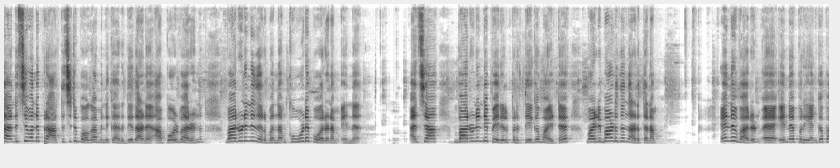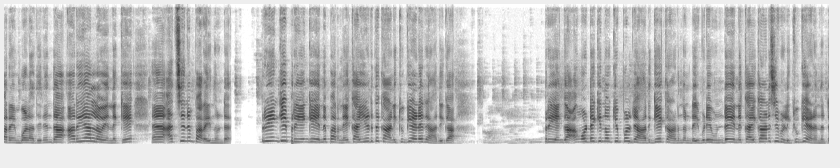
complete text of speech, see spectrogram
തനിച്ച് വന്ന് പ്രാർത്ഥിച്ചിട്ട് പോകാമെന്ന് കരുതിയതാണ്. അപ്പോൾ വരുൺ വരുണിന് നിർബന്ധം കൂടെ പോരണം എന്ന്. അച്ഛാ വരുണിന്റെ പേരിൽ പ്രത്യേകമായിട്ട് വഴിപാടൊന്ന് നടത്തണം. എന്ന് വരുൺ എന്നെ പ്രിയങ്ക പറയുമ്പോൾ അതിനെന്താ അറിയാമല്ലോ എന്നൊക്കെ അച്ഛനും പറയുന്നുണ്ട്. പ്രിയങ്ക പ്രിയങ്ക എന്ന് പറഞ്ഞ് കൈയെടുത്ത് കാണിക്കുകയാണ് രാധിക. പ്രിയങ്ക അങ്ങോട്ടേക്ക് നോക്കിയപ്പോൾ രാധികയെ കാണുന്നുണ്ട്. ഇവിടെ ഉണ്ട് എന്ന് കൈ കാണിച്ച് വിളിക്കുകയാണ് എന്നിട്ട്.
